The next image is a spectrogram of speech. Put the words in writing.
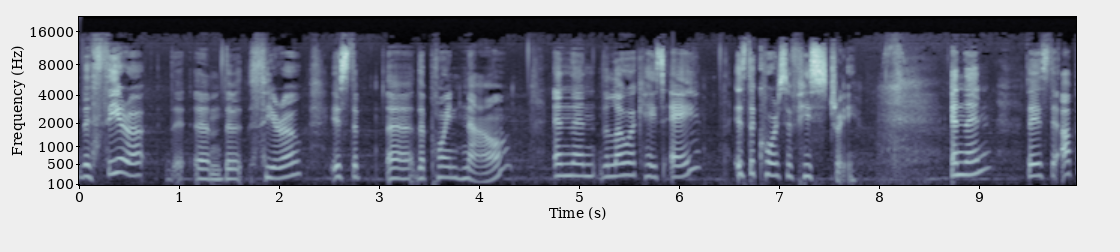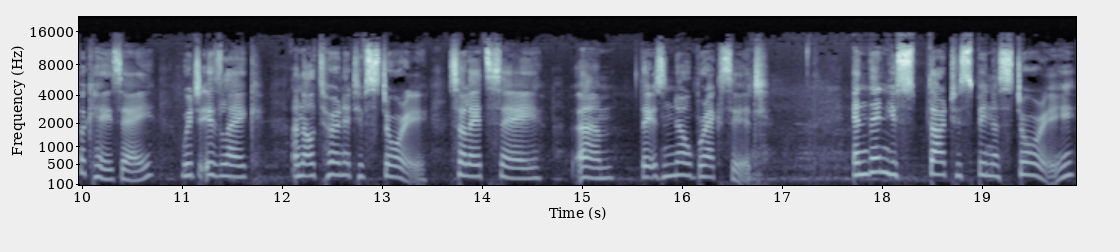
the zero, the, um, the zero is the, uh, the point now, and then the lowercase a is the course of history. And then there's the uppercase a, which is like an alternative story. So let's say um, there is no Brexit. And then you start to spin a story.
